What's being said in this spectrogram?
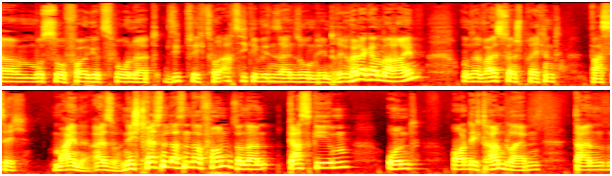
Ähm, muss so Folge 270, 280 gewesen sein, so um den Dreh. Hör da gerne mal rein und dann weißt du entsprechend, was ich meine. Also nicht stressen lassen davon, sondern Gas geben und ordentlich dranbleiben, dann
